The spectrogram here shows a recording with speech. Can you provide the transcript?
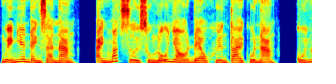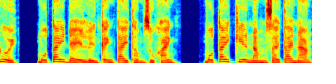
ngụy nhiên đánh giá nàng ánh mắt rơi xuống lỗ nhỏ đeo khuyên tai của nàng cúi người, một tay đè lên cánh tay thẩm du khanh. Một tay kia nắm giái tai nàng,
